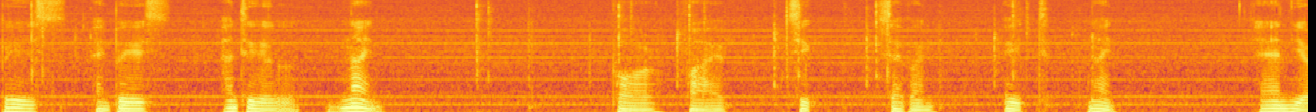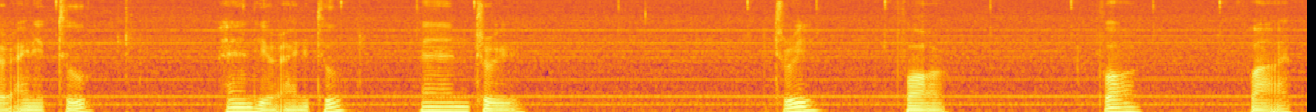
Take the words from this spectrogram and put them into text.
paste and paste until 9 4 5 6 7 8 9 and here I need 2 and here I need 2 and 3 3 4 4 5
